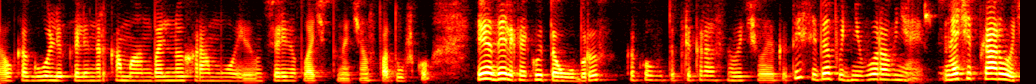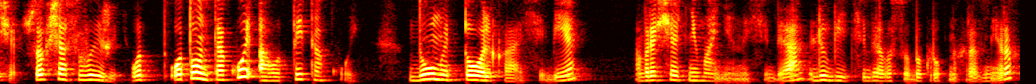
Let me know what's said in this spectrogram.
алкоголик или наркоман, больной хромой, он все время плачет по ночам в подушку. Тебе дали какой-то образ какого-то прекрасного человека, ты себя под него равняешь. Значит, короче, чтобы сейчас выжить, вот, вот он такой, а вот ты такой. Думать только о себе, обращать внимание на себя, любить себя в особо крупных размерах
